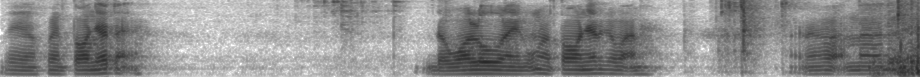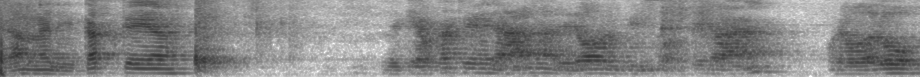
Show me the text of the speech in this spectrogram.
đây là khoen to nhất đấy đầu alo lô này cũng là to nhất các bạn các bạn à, để đăng này để cắt cái à, để kéo các cái đá ra để đo đường kính của cái đá. Của đầu alo lô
